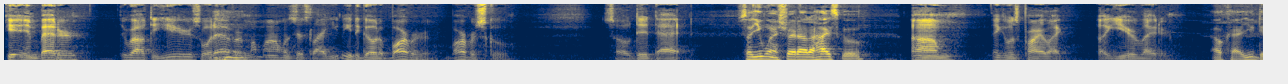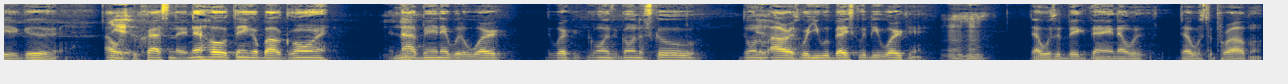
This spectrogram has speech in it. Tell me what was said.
getting better throughout the years, whatever. My mom was just like, you need to go to barber barber school. So did that. so you went straight out of high school. Um, I think it was probably like a year later. Okay, you did good. I was Yeah. procrastinating. That whole thing about going and not being able to work, work going going to school, doing Yeah. hours where you would basically be working. Mm-hmm. That was a big thing. That was that was the problem.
